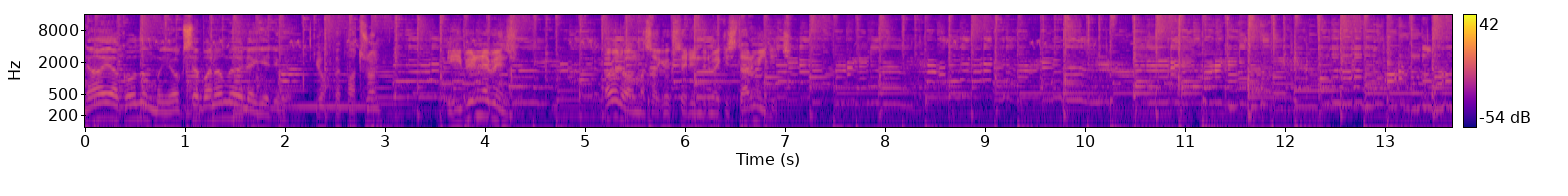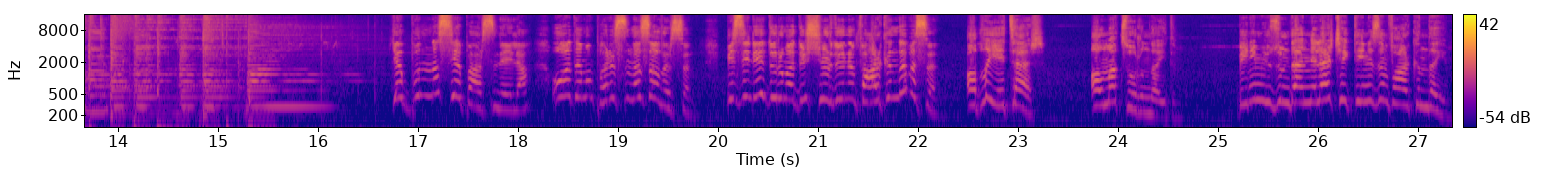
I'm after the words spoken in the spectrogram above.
Ne ayak oğlum bu yoksa bana mı öyle geliyor? Yok be patron. İyi birine benziyor. Öyle olmasa Göksel'i indirmek ister miydi hiç? Yaparsın Leyla? O adamın parasını nasıl alırsın? Bizi ne duruma düşürdüğünün farkında mısın? Abla yeter. Almak zorundaydım. Benim yüzümden neler çektiğinizin farkındayım.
